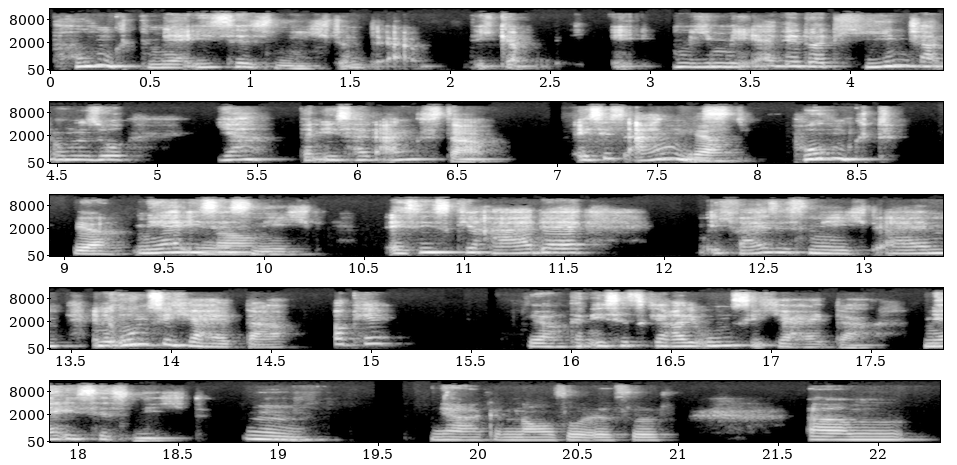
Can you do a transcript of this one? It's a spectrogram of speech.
Punkt. Mehr ist es nicht. Und äh, ich glaube, je mehr wir dorthin schauen, umso, ja, dann ist halt Angst da. Es ist Angst. Ja. Punkt. Ja, mehr ist genau. es nicht. Es ist gerade, ich weiß es nicht, ein, eine Unsicherheit da. Okay. Ja. Dann ist jetzt gerade Unsicherheit da. Mehr ist es nicht. Hm. Ja, genau so ist es. Ähm,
